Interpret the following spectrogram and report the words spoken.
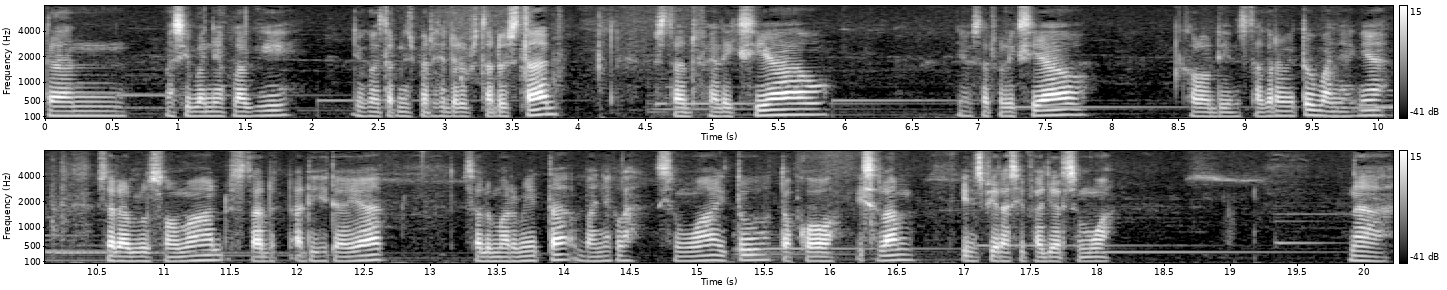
dan masih banyak lagi juga terinspirasi dari Ustadz-Ustadz, Ustadz Felix Xiao, ya Ustadz Felix Xiao, kalau di Instagram itu banyaknya Ustadz Abdul Somad, Ustadz Adi Hidayat, Ustadz Marmita, banyaklah semua itu tokoh Islam inspirasi Fajar semua. Nah,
